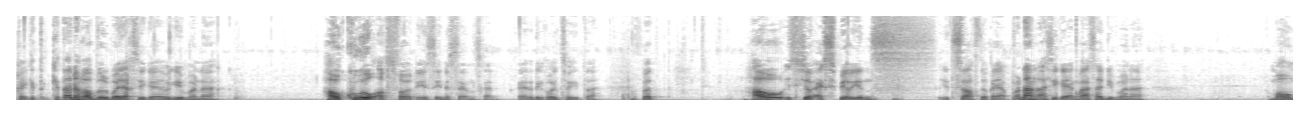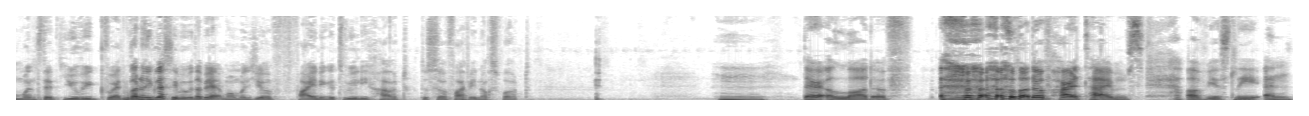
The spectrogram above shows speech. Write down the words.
kayak kita kita udah ngobrol banyak sih kayak bagaimana how cool Oxford is in a sense kan? Kayak tadi kau cerita. But how is your experience itself tuh? Kayak pernah nggak sih kayak ngerasa di mana moments that you regret? Bukan regret sih tapi kayak moments you're finding it really hard to survive in Oxford. Hmm. There are a lot of a lot of hard times, obviously, and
